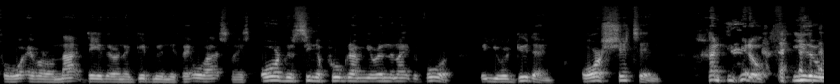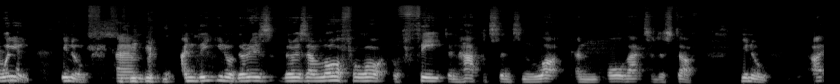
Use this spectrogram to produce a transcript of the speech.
for whatever, on that day they're in a good mood and they think, oh, that's nice. Or they've seen a program you were in the night before that you were good in or shit in. And, you know, either way, you know, um, and the, you know, there is there is an awful lot of fate and happenstance and luck and all that sort of stuff. You know, I,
